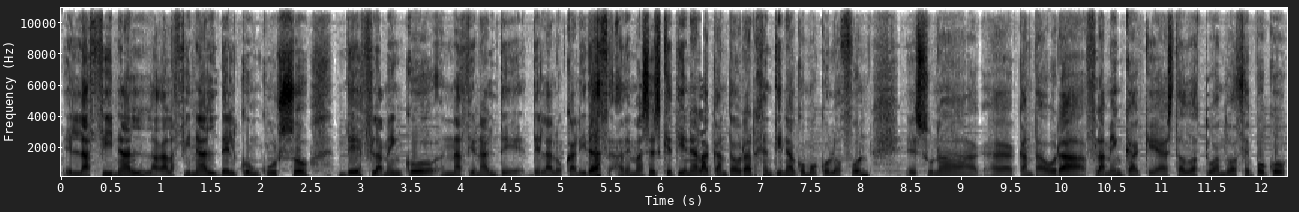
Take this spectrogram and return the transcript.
la final, la gala final del concurso de flamenco nacional de, la localidad. Además es que tiene a la cantadora argentina como colofón, es una uh, cantadora flamenca que ha estado actuando hace poco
